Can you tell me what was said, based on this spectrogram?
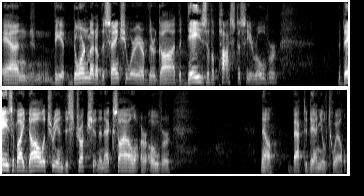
and the adornment of the sanctuary of their God. The days of apostasy are over. The days of idolatry and destruction and exile are over. Now, back to Daniel 12,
